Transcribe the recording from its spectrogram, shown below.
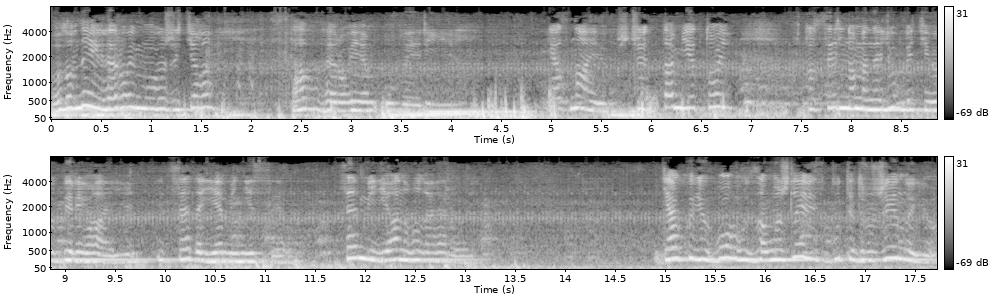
Головний герой мого життя став героєм у вирії. Я знаю, що там є той, хто сильно мене любить і оберігає, і це дає мені сил. Це мій янгол-герой. Дякую Богу за можливість бути дружиною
